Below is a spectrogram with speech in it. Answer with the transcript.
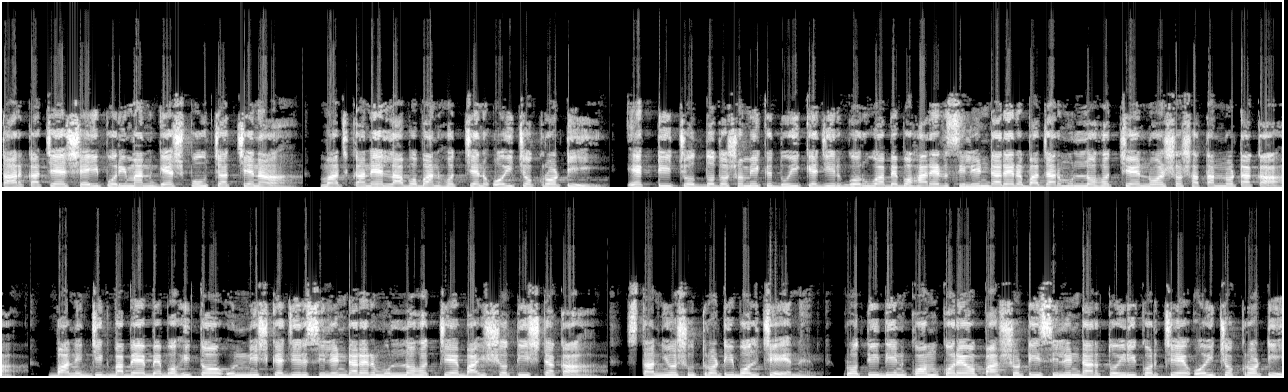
তার কাছে সেই পরিমাণ গ্যাস পৌঁছাচ্ছে না। মাঝখানে লাভবান হচ্ছেন ওই চক্রটি। একটি চোদ্দ দশমিক দুই কেজির গরুয়া ব্যবহারের সিলিন্ডারের বাজার মূল্য হচ্ছে নয়শো সাতান্ন টাকা। বাণিজ্যিকভাবে ব্যবহৃত উনিশ কেজির সিলিন্ডারের মূল্য হচ্ছে বাইশশো টাকা। স্থানীয় সূত্রটি বলছেন, প্রতিদিন কম করেও পাঁচশোটি সিলিন্ডার তৈরি করছে ওই চক্রটি।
